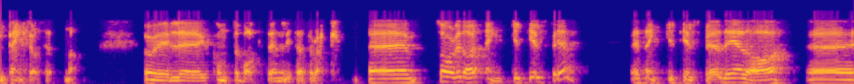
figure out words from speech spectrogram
i pengekraftsretten. Og vil eh, komme tilbake til den litt etter hvert. Eh, så har vi da et enkeltgjeldsbrev. Et enkeltgjeldsbrev det er da eh,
